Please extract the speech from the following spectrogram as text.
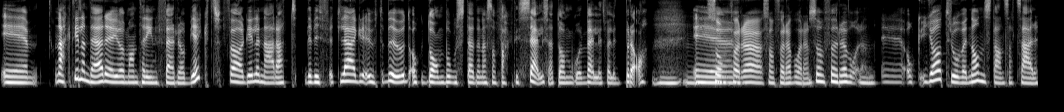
Ehm, Nackdelen där är ju om man tar in färre objekt. Fördelen är att det blir ett lägre utbud och de bostäderna som faktiskt säljs att de går väldigt, väldigt bra. Eh, som, förra, som förra våren. Som förra våren. Eh, och jag tror väl någonstans att så här,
